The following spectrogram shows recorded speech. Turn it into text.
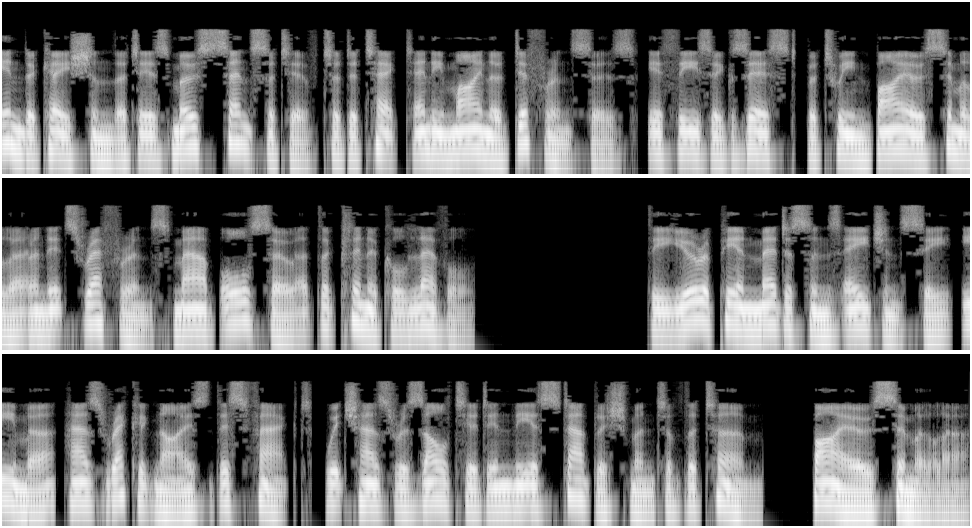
indication that is most sensitive to detect any minor differences if these exist between biosimilar and its reference mAb also at the clinical level. The European Medicines Agency EMA has recognized this fact, which has resulted in the establishment of the term, biosimilar,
